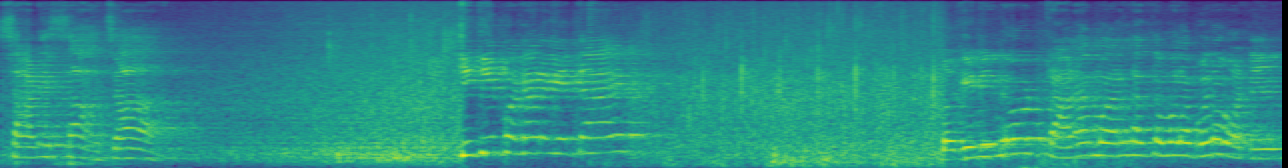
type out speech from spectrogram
साडेसहा हजार. किती पगार घेत आहे भगिनीनो टाळा मारला तर मला बरं वाटेल.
